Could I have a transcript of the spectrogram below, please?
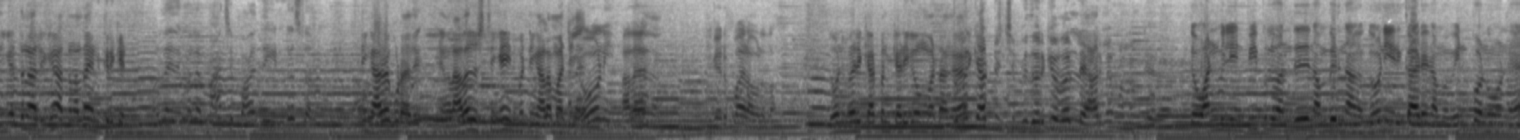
நீங்கள் எத்தனை நாள் இருக்கீங்க? அத்தனை நாள் தான் எனக்கு கிரிக்கெட் நல்லா இது மேலே மேட்ச் பார்த்து இன்ட்ரெஸ்ட் வரும். நீங்கள் அழக்கூடாது. எங்களை அழ வச்சிட்டீங்க இனிமேல் நீங்கள் அழ மாட்டீங்க. தோனி அல இங்கே இருப்பார் அவ்வளோதான் தோனி மாதிரி கேப்டன் கிடைக்கவும் மாட்டாங்க. கேப்டன்ஷிப் இது வரைக்கும் வேர்ல்டில் யாருமே பண்ண இந்த ஒன் மில்லியன் பீப்புள் வந்து நம்பியிருந்தாங்க. தோனி இருக்காரு நம்ம வின் பண்ணுவோன்னு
